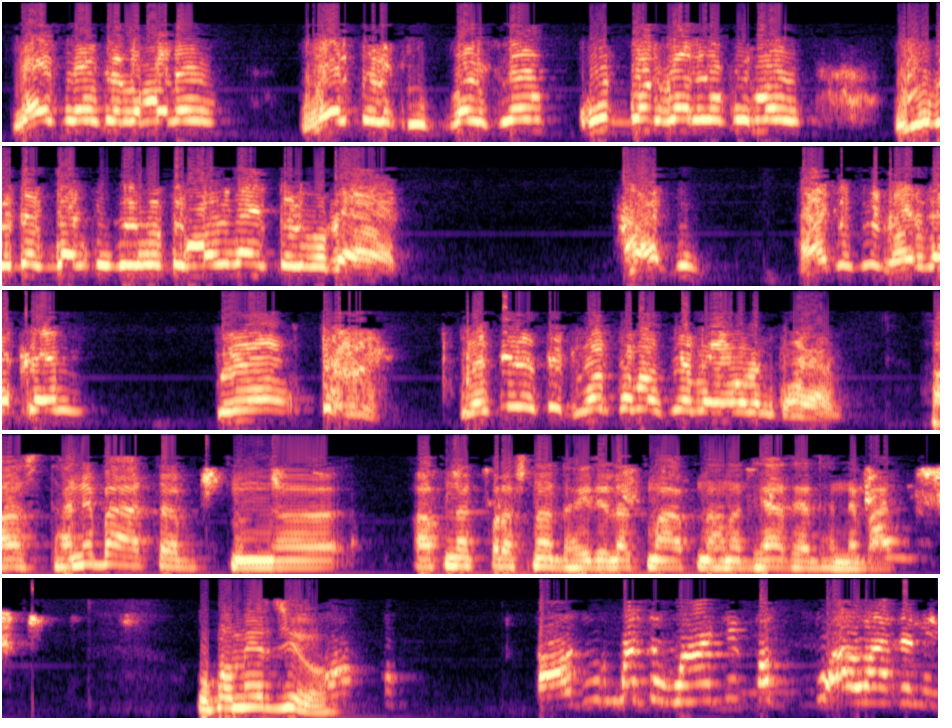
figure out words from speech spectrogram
नहीं पैसी मैं स्वयं खुद हाथी हाथी से घर बैठे तो वैसे वैसे ढेर समस्या में था। हस् धन्यवाद। अपना प्रश्न धैर्यलकमा अपना धेरै धेरै धन्यवाद। उपमेयरज्यू हजुर म त उहाँकै कस्तो आवाज नै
